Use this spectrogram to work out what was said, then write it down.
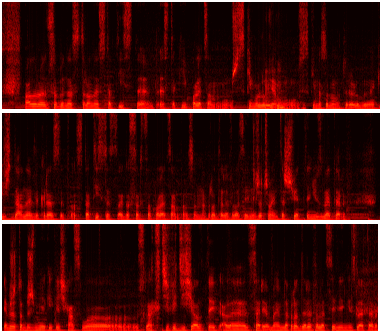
Wpadłem sobie na stronę Statisty, to jest taki, polecam wszystkim ludziom, mm-hmm. wszystkim osobom, które lubią jakieś dane, wykresy, to Statistę z całego serca polecam, tam są naprawdę rewelacyjne rzeczy, mają też świetny newsletter. Wiem, że to brzmi jak jakieś hasło z lat 90., ale serio, mają naprawdę rewelacyjny newsletter.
